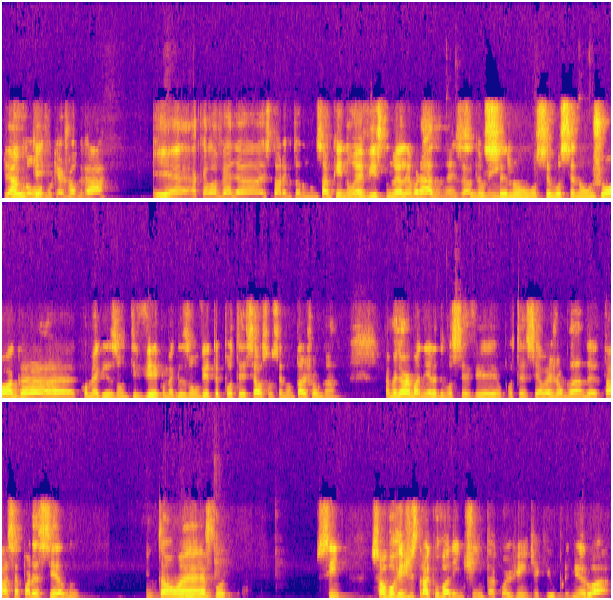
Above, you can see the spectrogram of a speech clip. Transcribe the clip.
Piá novo que... quer jogar. E é aquela velha história que todo mundo sabe. Quem não é visto não é lembrado, né? Exatamente. Se você não, se você não joga, como é que eles vão te ver? Como é que eles vão ver teu potencial se você não está jogando? A melhor maneira de você ver o potencial é jogando, é tá se aparecendo. Então é. Hum. Sim. Só vou registrar que o Valentim está com a gente aqui, o primeiro a,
